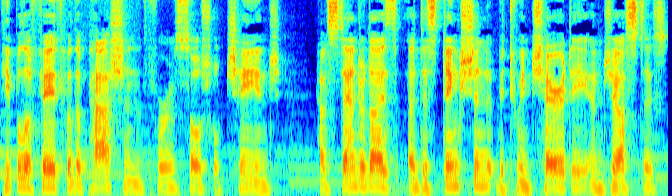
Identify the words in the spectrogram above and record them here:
People of faith with a passion for social change have standardized a distinction between charity and justice,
